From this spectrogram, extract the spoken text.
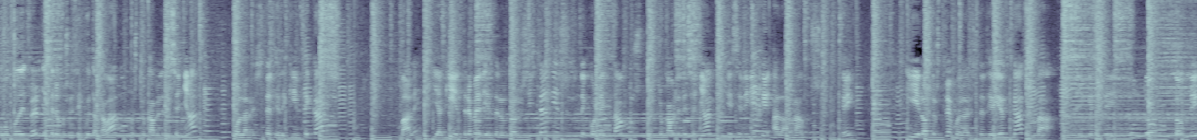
Como podéis ver ya tenemos el circuito acabado, nuestro cable de señal con la resistencia de 15K, ¿vale? Y aquí entre medias de las dos resistencias es donde conectamos nuestro cable de señal que se dirige a las RAMs, ¿ok? Y el otro extremo de la resistencia de 10K va en este punto donde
